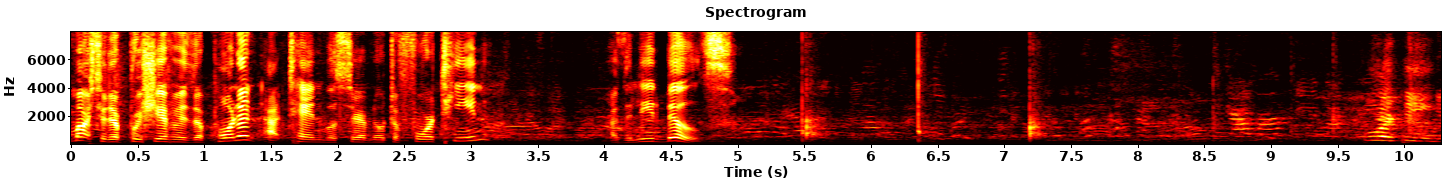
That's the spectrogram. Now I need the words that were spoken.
much to the appreciation of his opponent, at 10 will serve now to 14 as the lead builds. Fourteen,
